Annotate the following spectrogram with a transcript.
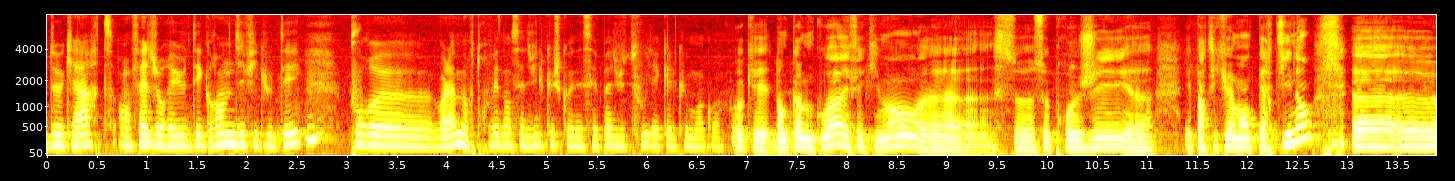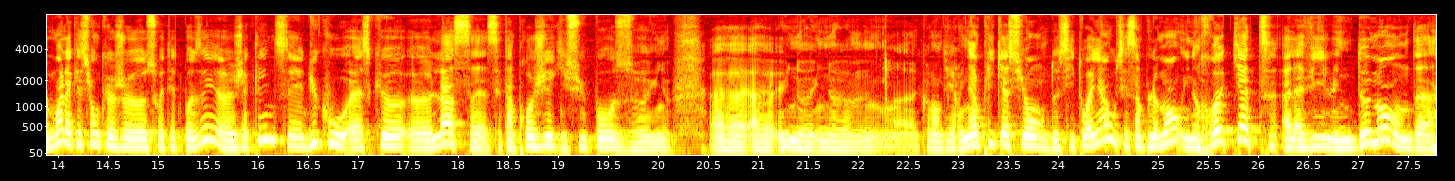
De carte, en fait, mm. j'aurais eu des grandes difficultés mm pour euh, voilà, me retrouver dans cette ville que je connaissais pas du tout il y a quelques mois. Quoi. Ok, donc comme quoi, effectivement, euh, ce, projet euh, est particulièrement pertinent. moi, la question que je souhaitais te poser, Jacqueline, c'est du coup, est-ce que là, c'est un projet qui suppose une, une, une comment dire, une implication de citoyens ou c'est simplement une requête à la ville, une demande?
